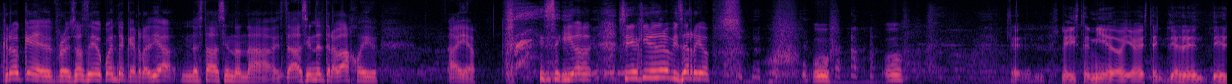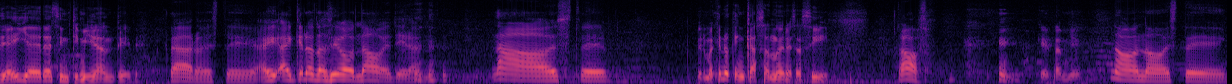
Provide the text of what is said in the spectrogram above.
Creo que el profesor se dio cuenta que en realidad no estaba haciendo nada. Estaba haciendo el trabajo y... Ah, ya. siguió, siguió escribiendo la pizarra y yo... Uf, uf. Le, le diste miedo ya. ¿ves? Desde, desde ahí ya eras intimidante. Claro, este... Ahí, ahí creo nació... No, mentira. No, este... Pero imagino que en casa no eres así. No, Que también. No, no, este.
